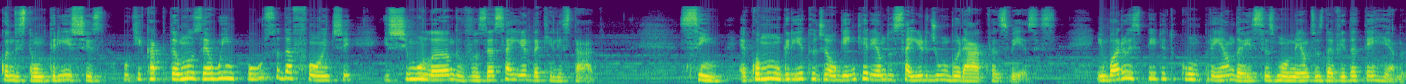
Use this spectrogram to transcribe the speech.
Quando estão tristes, o que captamos é o impulso da fonte estimulando-vos a sair daquele estado. Sim, é como um grito de alguém querendo sair de um buraco às vezes, embora o espírito compreenda esses momentos da vida terrena.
